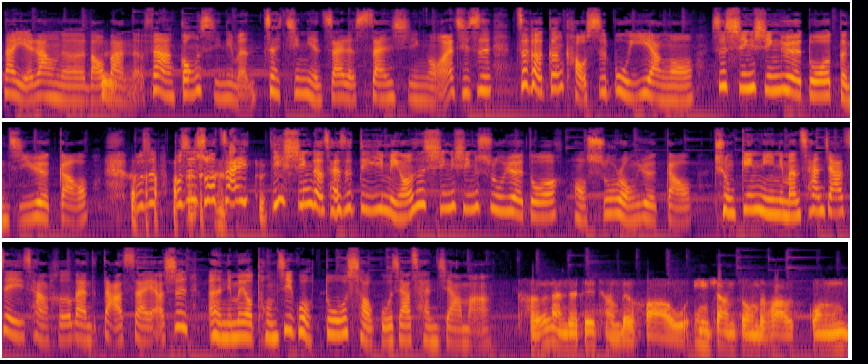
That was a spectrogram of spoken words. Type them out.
那也让呢老板呢非常恭喜你们在今年摘了三星哦。啊，其实这个跟考试不一样哦，是星星越多等级越高，不是不是说摘一星的才是第一名哦，是星星数越多哦，殊荣越高。琼金尼你们参加这一场荷兰的大赛啊，是呃，你们有统计过多少国家参加吗？荷兰的这场的话，我印象中的话，光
